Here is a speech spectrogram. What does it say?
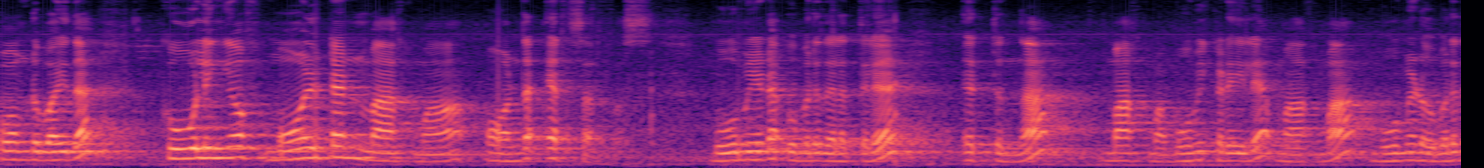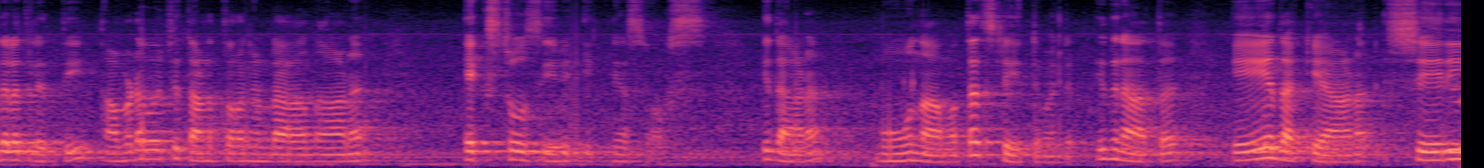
formed by the cooling of molten magma on the earth surface ഭൂമിയുടെ ഉപരിതലത്തിൽ എത്തുന്ന മാഗ്മ ഭൂമിക്കടിയിലെ മാഗ്മ ഭൂമിയുടെ ഉപരിതലത്തിലെത്തി അവിടെ വെച്ച് തണുത്തുറഞ്ഞുണ്ടാകുന്നതാണ് എക്സ്ട്രൂസീവ് ഇഗ്നിയസ് റോക്സ് ഇതാണ് മൂന്നാമത്തെ സ്റ്റേറ്റ്മെന്റ് ഇതിനകത്ത് ഏതൊക്കെയാണ് ശരി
